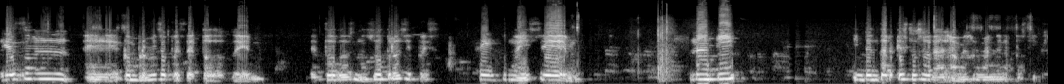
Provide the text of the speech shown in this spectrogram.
es un eh, compromiso pues de todos, de, de todos nosotros y pues Sí, como dice Nati, intentar que esto salga de la mejor manera posible.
